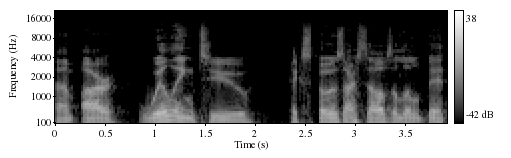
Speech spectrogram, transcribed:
um, are willing to expose ourselves a little bit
